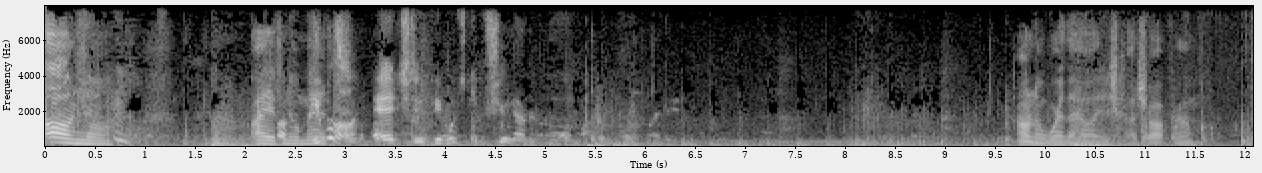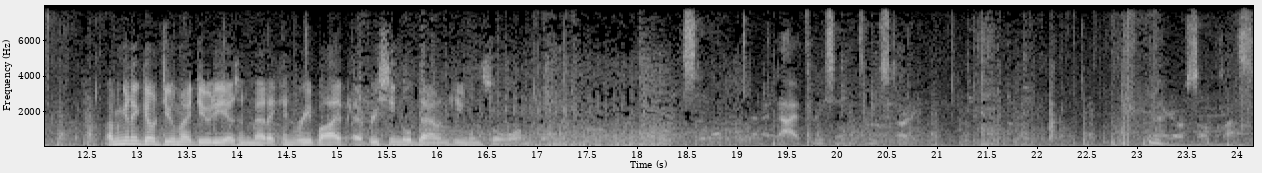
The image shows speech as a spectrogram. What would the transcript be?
Oh no! I have uh, no meds. People are on edge, dude. People just keep shooting at me. I don't know where the hell I just got shot from. I'm gonna go do my duty as a medic and revive every single downed human soul on the planet. So that we're gonna die three seconds from starting. I go subclass.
